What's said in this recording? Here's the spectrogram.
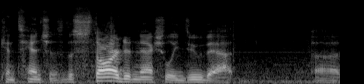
contentions. The star didn't actually do that. uh,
